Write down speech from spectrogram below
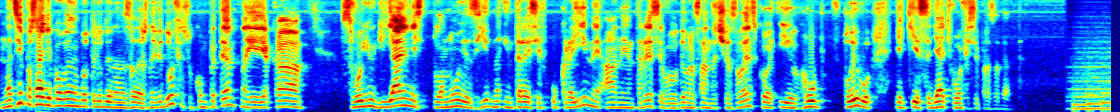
На цій посаді повинна бути людина незалежна від офісу, компетентна, і яка свою діяльність планує згідно інтересів України, а не інтересів Володимира Олександровича Зеленського і груп впливу, які сидять в офісі президента.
